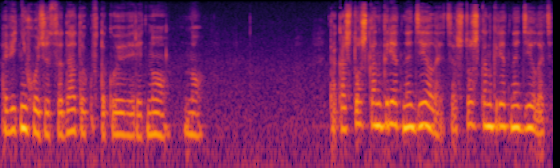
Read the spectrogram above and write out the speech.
А ведь не хочется, да, в такое верить, но, но. Так а что ж конкретно делать? А что ж конкретно делать?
